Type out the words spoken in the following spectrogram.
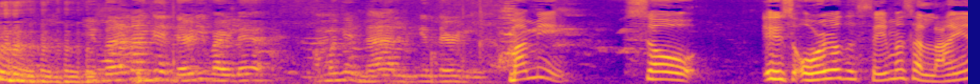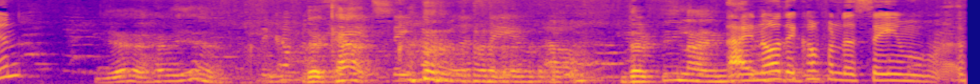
You better not get dirty, Violet. I'm gonna get mad if you get dirty. Mommy, so is Oreo the same as a lion? Yeah, hell yeah. They come from They're the same- cats. They come from the same. Um, They're feline. I know they come from the same uh,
